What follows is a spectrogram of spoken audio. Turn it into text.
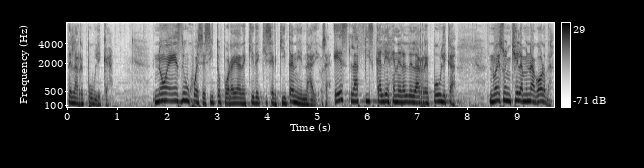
de la República. No es de un juececito por allá de aquí, de aquí cerquita, ni nadie. O sea, es la Fiscalía General de la República. No es un chilame una gorda.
